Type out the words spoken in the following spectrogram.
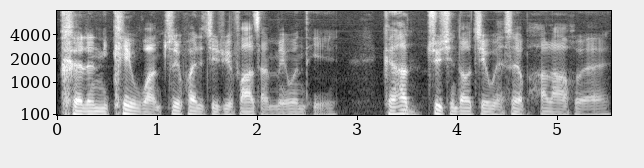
可能你可以往最坏的结局发展没问题，可是他剧情到结尾还是要把他拉回来。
